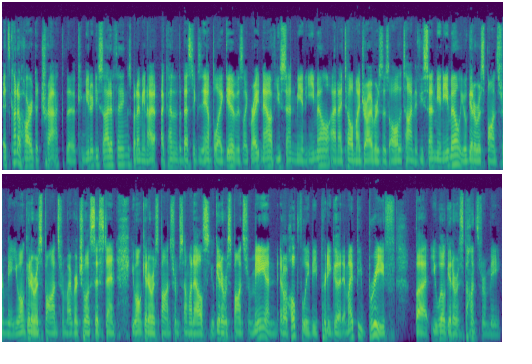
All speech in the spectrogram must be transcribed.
it's kind of hard to track the community side of things. But I mean, I, I kind of the best example I give is like right now, if you send me an email, and I tell my drivers this all the time, if you send me an email, you'll get a response from me. You won't get a response from my virtual assistant assistant. You won't get a response from someone else. You'll get a response from me, and it'll hopefully be pretty good. It might be brief, but you will get a response from me.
